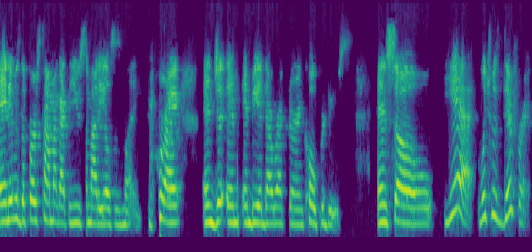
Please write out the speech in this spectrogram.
And it was the first time I got to use somebody else's money, right? And, ju- and, and be a director and co-produce. And so, yeah, which was different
